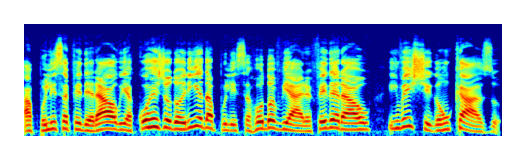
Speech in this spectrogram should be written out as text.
A Polícia Federal e a Corregedoria da Polícia Rodoviária Federal investigam o caso.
